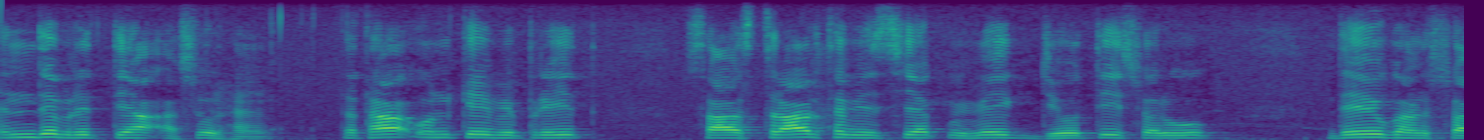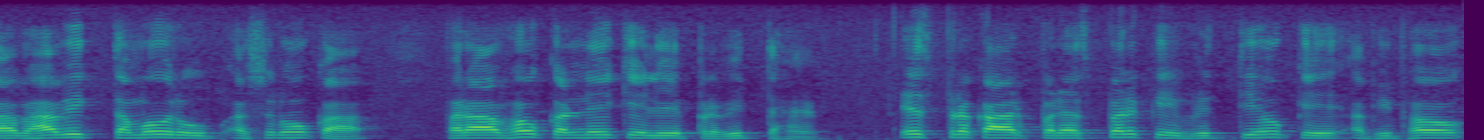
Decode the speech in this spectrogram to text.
इंद्र वृत्तियाँ असुर हैं, तथा उनके विपरीत शास्त्रार्थ विषयक विवेक ज्योति स्वरूप देवगण स्वाभाविक तमोरूप असुरों का पराभव करने के लिए प्रवृत्त हैं। इस प्रकार परस्पर की वृत्तियों के अभिभव,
